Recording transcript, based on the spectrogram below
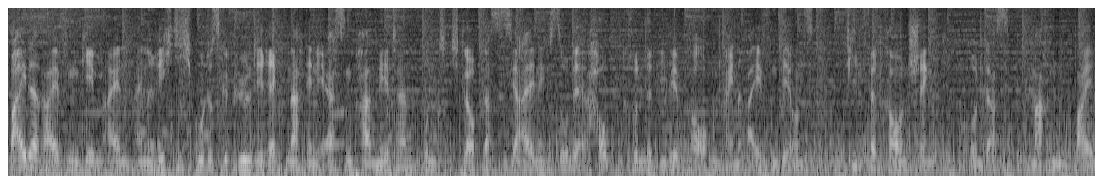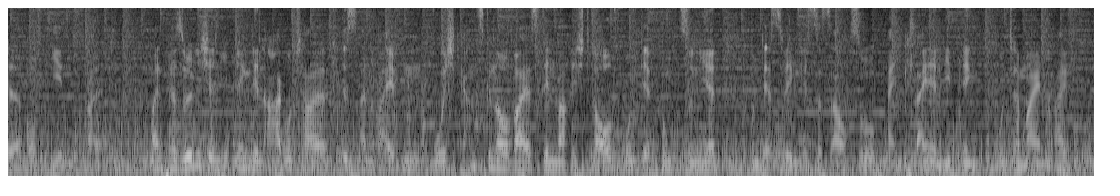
Beide Reifen geben ein, ein richtig gutes Gefühl direkt nach den ersten paar Metern und ich glaube, das ist ja eigentlich so der Hauptgründe, die wir brauchen. Ein Reifen, der uns viel Vertrauen schenkt und das machen beide auf jeden Fall. Mein persönlicher Liebling, den Argotal, ist ein Reifen, wo ich ganz genau weiß, den mache ich drauf und der funktioniert und deswegen ist das auch so ein kleiner Liebling unter meinen Reifen.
